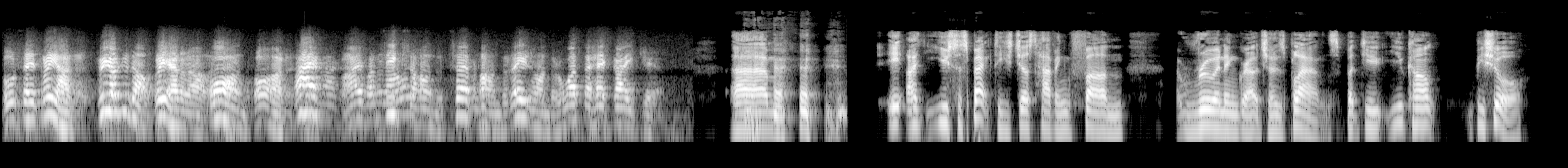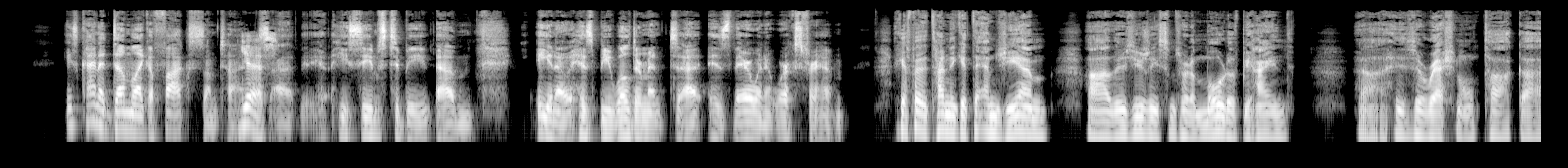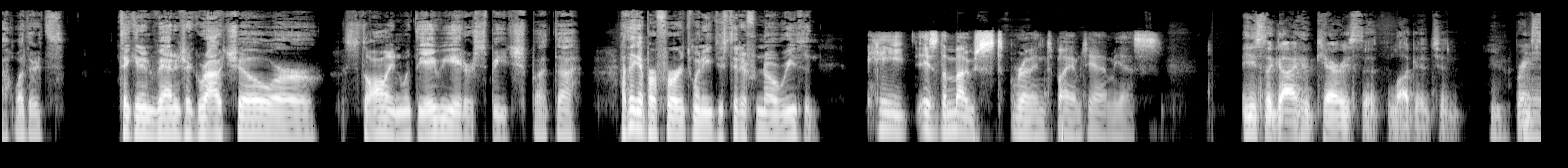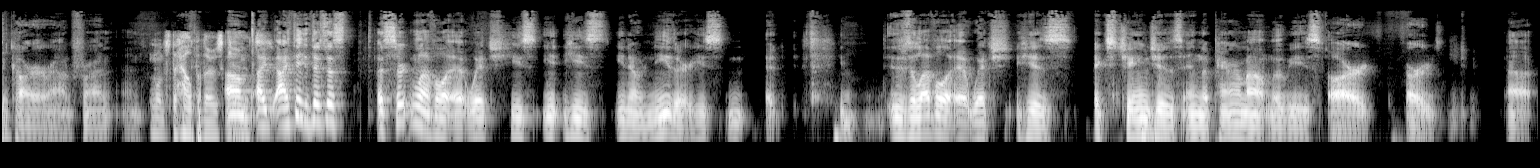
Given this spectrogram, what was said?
Who'll say 300? 300 dollars. 300 dollars. 400. 400. 500. 500 600. 700. 800. What the heck I care? Um, it, I, you suspect he's just having fun ruining Groucho's plans, but you, you can't be sure. He's kind of dumb like a fox sometimes. Yes. Uh, he seems to be, um, you know, his bewilderment uh, is there when it works for him. I guess by the time they get to MGM, uh, there's usually some sort of motive behind uh, his irrational talk, uh, whether it's taking advantage of Groucho or stalling with the aviator speech. But uh, I think I prefer it when he just did it for no reason. He is the most ruined by MGM, yes. He's the guy who carries the luggage and brings mm. the car around front and wants the help of those um, kids. Um, I, I, think there's a, a, certain level at which he's he's you know neither. He's there's a level at which his exchanges in the Paramount movies are are uh,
